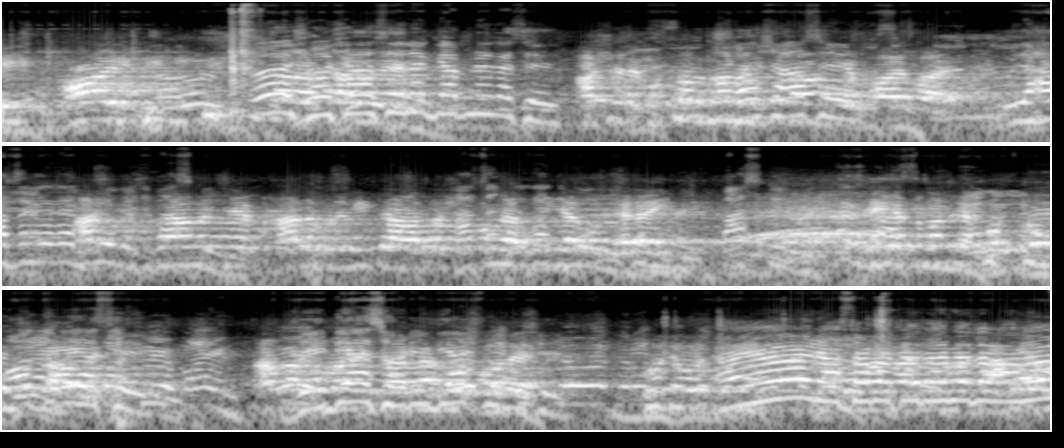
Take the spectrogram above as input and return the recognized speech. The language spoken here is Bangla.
এই ভয় আসলে মুসলমান ভয় পায়। যে ভালো করে নিতে হবে তোমাদের রাস্তা বাচ্চা যাবে দাঁড়ানো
